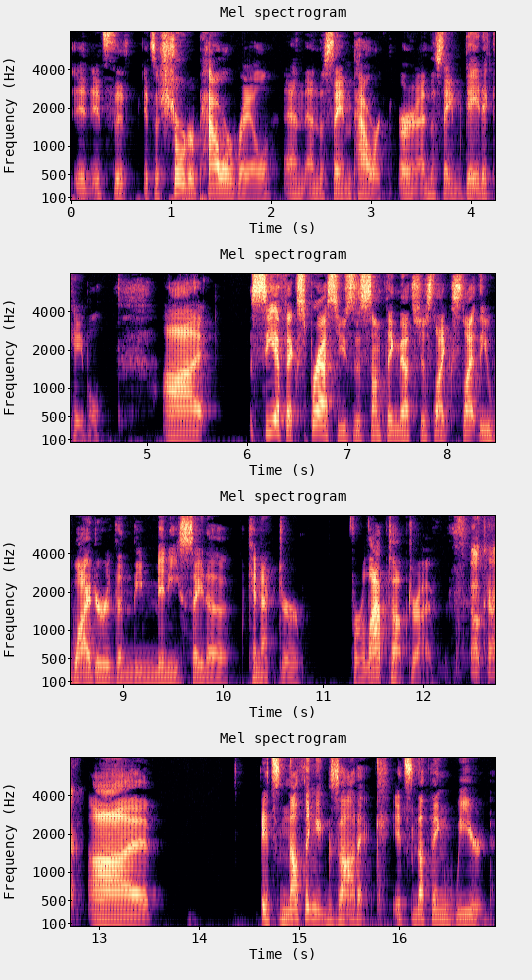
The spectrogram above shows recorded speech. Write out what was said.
it, it's the it's a shorter power rail and and the same power or and the same data cable. Uh, CF Express uses something that's just like slightly wider than the mini SATA connector for a laptop drive. okay. Uh, it's nothing exotic. It's nothing weird.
